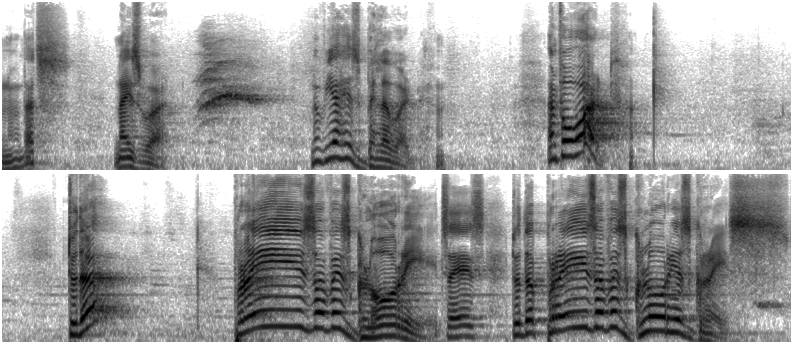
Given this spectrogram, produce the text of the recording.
You know, that's nice word. No, we are his beloved. And for what? To the praise of his glory. It says, to the praise of his glorious grace.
